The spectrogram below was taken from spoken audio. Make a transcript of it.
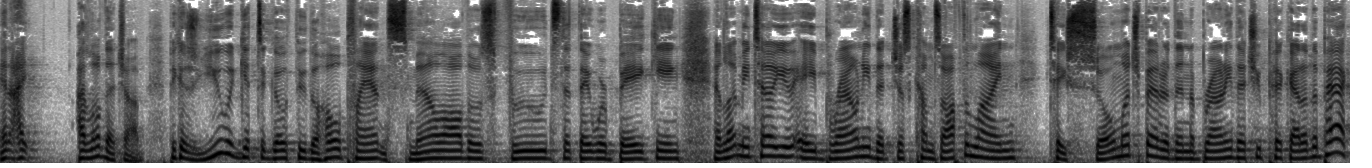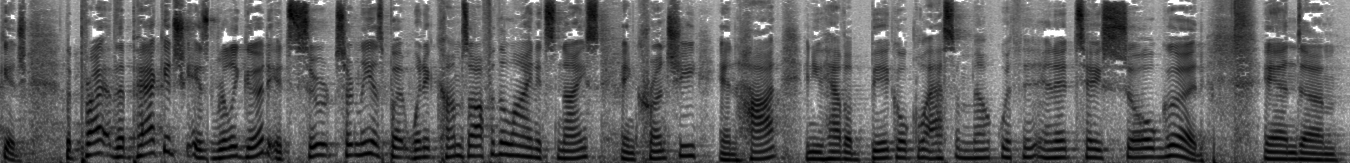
and I I love that job because you would get to go through the whole plant and smell all those foods that they were baking. And let me tell you, a brownie that just comes off the line tastes so much better than the brownie that you pick out of the package. The, pri- the package is really good, it cer- certainly is, but when it comes off of the line, it's nice and crunchy and hot, and you have a big old glass of milk with it, and it tastes so good. And, um,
